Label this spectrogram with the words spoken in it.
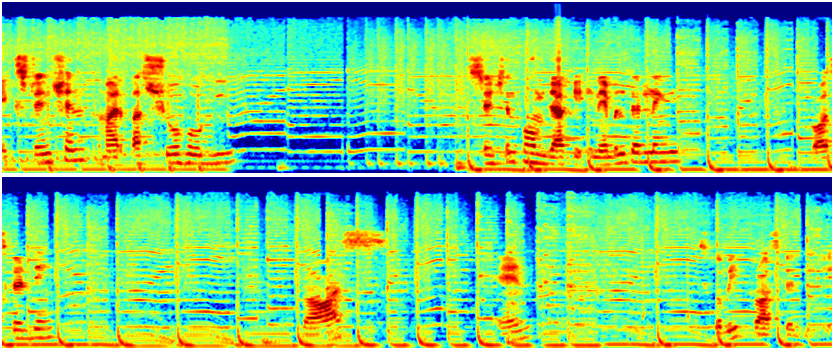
एक्सटेंशन हमारे पास शो होगी। एक्सटेंशन को हम जाके इनेबल कर लेंगे। क्रॉस कर दें। क्रॉस एंड इसको भी क्रॉस कर दीजिए।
